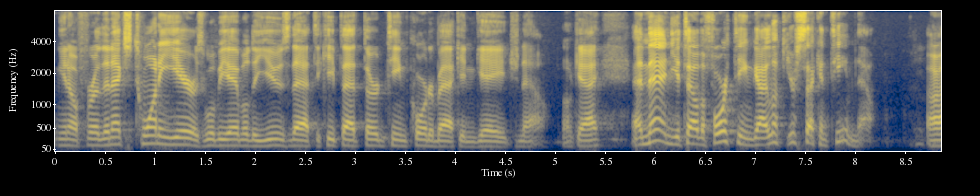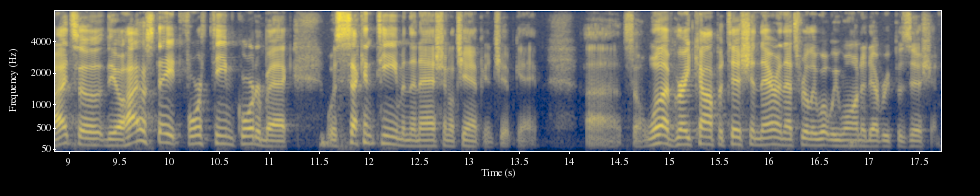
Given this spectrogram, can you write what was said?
you know for the next 20 years, we'll be able to use that to keep that third team quarterback engaged now. Okay, and then you tell the fourth team guy, look, you're second team now. All right, so the Ohio State fourth team quarterback was second team in the national championship game. Uh, so we'll have great competition there, and that's really what we want at every position.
